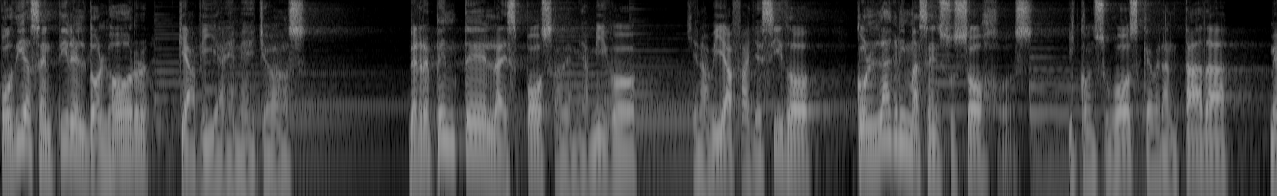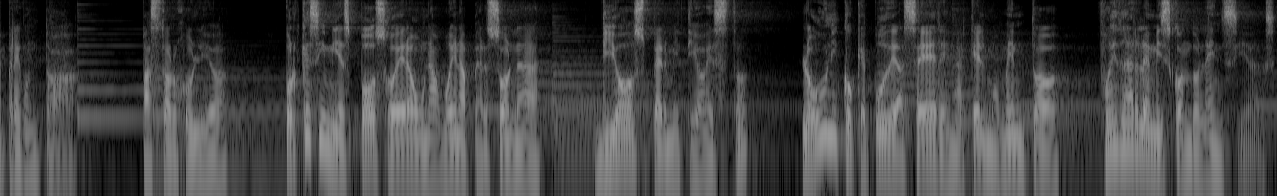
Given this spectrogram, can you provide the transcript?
podía sentir el dolor que había en ellos. De repente, la esposa de mi amigo, quien había fallecido, con lágrimas en sus ojos y con su voz quebrantada, me preguntó, Pastor Julio, ¿por qué si mi esposo era una buena persona, Dios permitió esto? Lo único que pude hacer en aquel momento fue darle mis condolencias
